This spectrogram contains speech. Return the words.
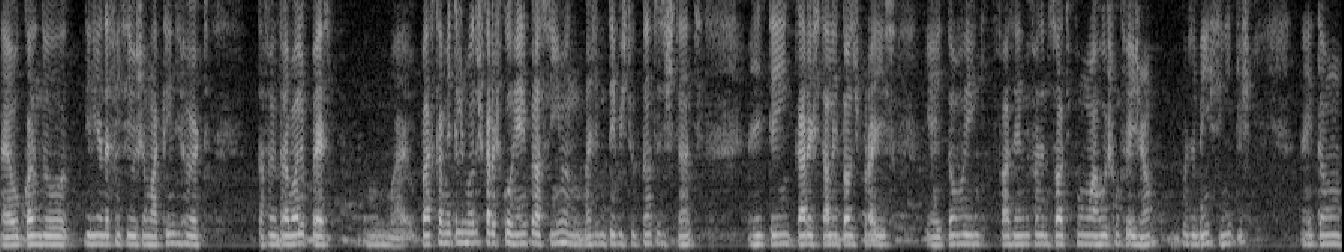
É, o quando de linha defensiva chama Clint Hurt, tá fazendo um trabalho péssimo. Basicamente ele manda os caras correndo para cima, a gente não tem visto tantos instantes. A gente tem caras talentosos para isso. E aí então vem fazendo, fazendo só tipo um arroz com feijão, coisa bem simples. Então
